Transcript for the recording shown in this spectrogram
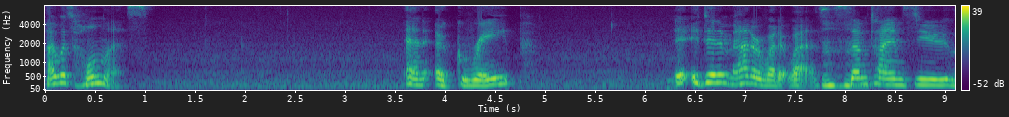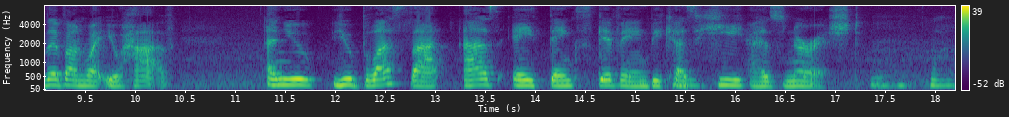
I was homeless. And a grape, it, it didn't matter what it was. Mm-hmm. Sometimes you live on what you have. And you you bless that as a thanksgiving because hmm. he has nourished. Mm-hmm.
